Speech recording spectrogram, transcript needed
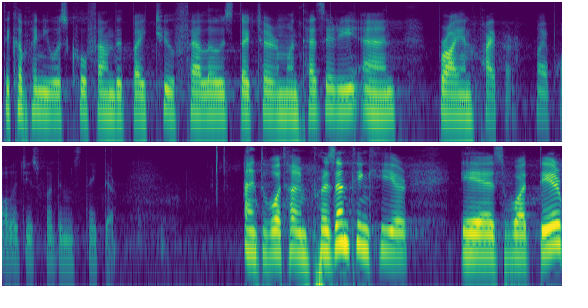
the company was co-founded by two fellows, Dr. Montazeri and Brian Piper. My apologies for the mistake there. And what I'm presenting here is what their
